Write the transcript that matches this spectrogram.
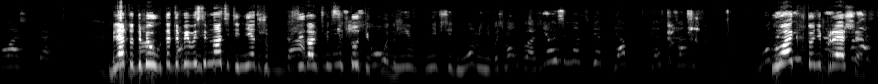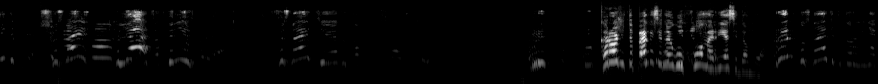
классе, блядь. Блядь, то тобі, то тобі 18 нету, щоб Да, ти навіть в Ни в інститут не шестом, ходиш. ни, в- ни в седьмом, и не в восьмом классе. Мне 18 лет, я, я специально... Вот Лайк, хто не бреше. Знаете этот, как он называется, блядь? Рыбку. Рыбку. Короче, тепер якщо на його хома реси дамо. Рыбку знаете, которая меняет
